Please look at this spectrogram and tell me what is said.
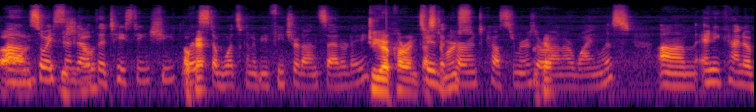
Uh, um, so i send digital? out the tasting sheet Okay. list of what's going to be featured on saturday to your current to customers. the current customers Okay. or on our wine list. Um, any kind of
